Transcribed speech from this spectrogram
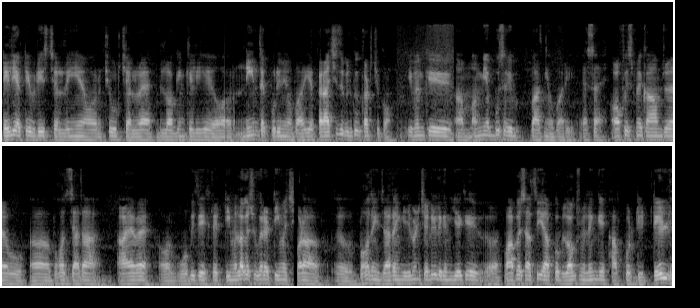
डेली एक्टिविटीज़ चल रही हैं, और शूट चल रहा है ब्लॉगिंग के लिए, और नींद तक पूरी नहीं हो पा रही है। कराची से बिल्कुल कट चुका हूँ। इवन के अम्मी अब्बू से भी बात नहीं हो पा रही, ऐसा है। ऑफ़िस में काम जो है वो बहुत ज़्यादा आया हुआ है, और वो भी देख रहे टीम अल्लाह का शुक्र है टीम अच्छी, बड़ा बहुत ज़्यादा एंगेजमेंट चली लेकिन ये कि वापस आते ही आपको ब्लॉग्स मिलेंगे। आपको डिटेल्ड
